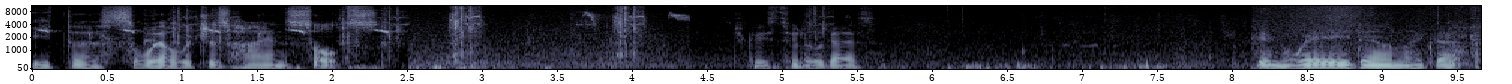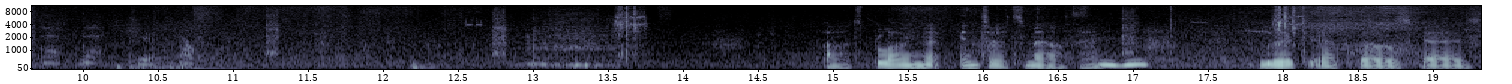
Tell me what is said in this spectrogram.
eat the soil, which is high in salts. Check these two little guys. Getting way down like that. Oh, it's blowing it into its mouth, eh? Look at those guys.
